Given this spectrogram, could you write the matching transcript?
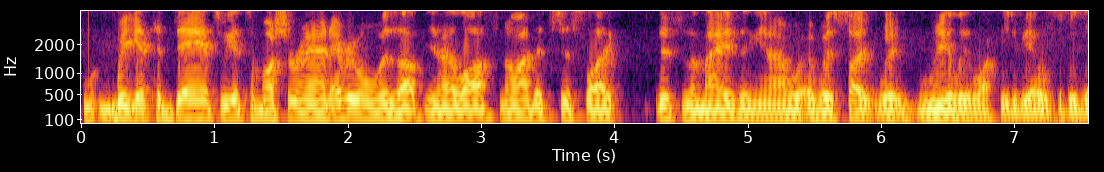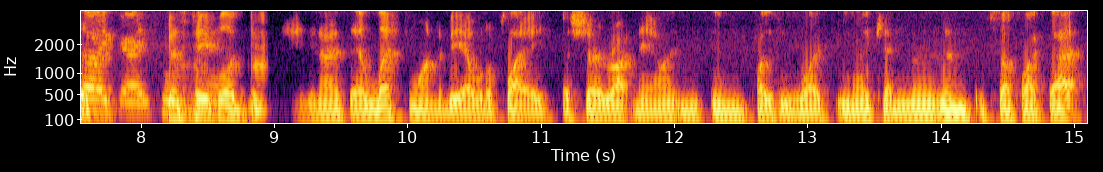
We get to dance, we get to mosh around. Everyone was up, you know, last night. It's just like, this is amazing. You know, we're, we're so, we're really lucky to be able to do this so grateful because people are have you know, they're left one to be able to play a show right now in, in places like, you know, Canada and stuff like that.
